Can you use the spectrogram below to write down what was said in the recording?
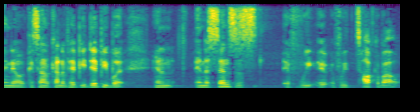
you know, it could sound kind of hippy dippy, but in in a sense, if we if we talk about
